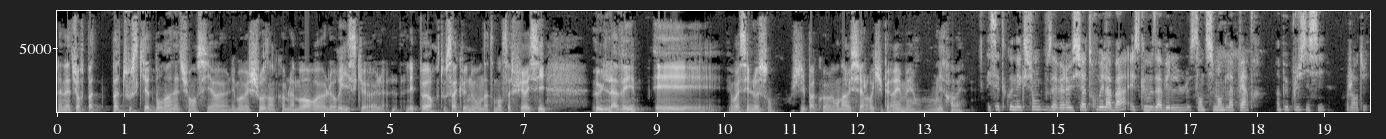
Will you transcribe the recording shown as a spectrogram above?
la nature, pas pas tout ce qu'il y a de bon dans la nature, aussi les mauvaises choses, hein, comme la mort, le risque, les peurs, tout ça que nous on a tendance à fuir ici. Eux ils l'avaient et, et ouais c'est une leçon. Je dis pas qu'on a réussi à le récupérer, mais on, on y travaille. Et cette connexion que vous avez réussi à trouver là-bas, est-ce que vous avez le sentiment de la perdre un peu plus ici, aujourd'hui?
